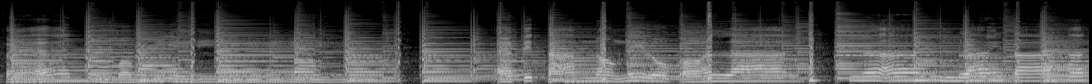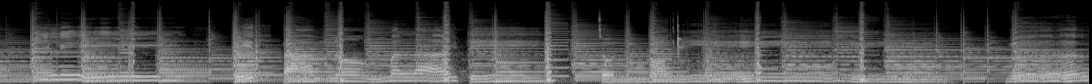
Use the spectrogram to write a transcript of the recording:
แฟนบ่มีแอบติดตามน้องในโลกออนไลน์งามหลายตาฮักอีลีติดตามน้องมาหลายปี จนบ่มีเงิน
